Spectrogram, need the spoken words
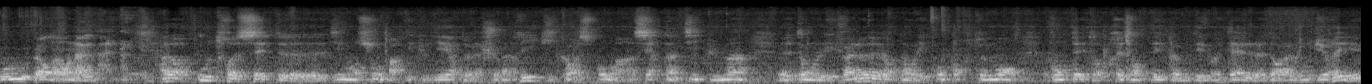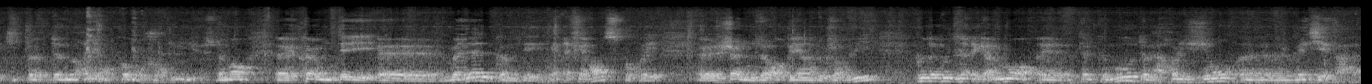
ou en Allemagne. Alors, outre cette euh, dimension particulière de la chevalerie qui correspond à un certain type humain euh, dont les valeurs, dont les comportements vont être présentés comme des modèles dans la longue durée et qui peuvent demeurer encore aujourd'hui justement euh, comme des modèles, comme des, références pour les jeunes Européens d'aujourd'hui, je voudrais vous dire également quelques mots de la religion médiévale.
